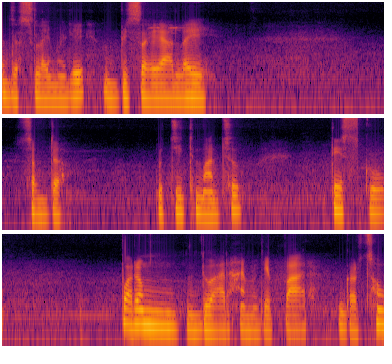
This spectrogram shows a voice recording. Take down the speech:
जसलाई मैले विषयालय शब्द उचित मान्छु। त्यसको परमद्वार हामीले पार गर्छौँ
